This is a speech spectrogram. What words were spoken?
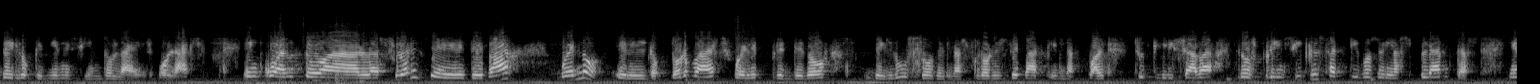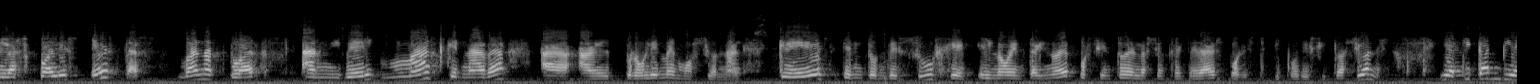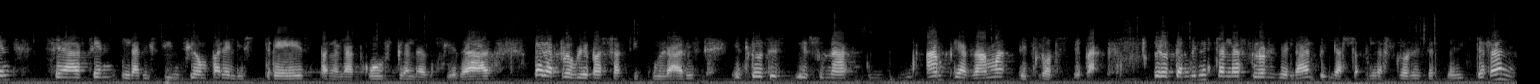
de lo que viene siendo la herbolaria. En cuanto a las flores de, Bach, bueno, el doctor Bach fue el emprendedor del uso de las flores de Bach, en la cual se utilizaba los principios activos de las plantas, en las cuales estas van a actuar a nivel más que nada al problema emocional, que es en donde surge el 99% de las enfermedades por este tipo de situaciones. Y aquí también se hacen la distinción para el estrés, para la angustia, la ansiedad, para problemas articulares. Entonces es una amplia gama de flores de vaca. Pero también están las flores del Alpe y las, flores del Mediterráneo.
